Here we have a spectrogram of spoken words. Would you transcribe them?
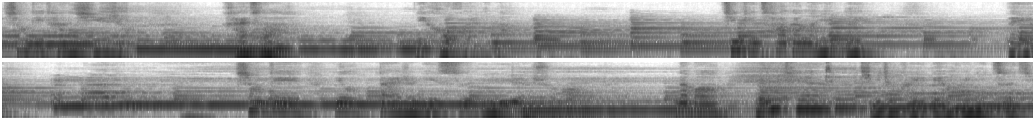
上帝叹息着：“孩子，你后悔了吗？”蜻蜓擦干了眼泪，没有。上帝又带着一丝愉悦说：“那么明天你就可以变回你自己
